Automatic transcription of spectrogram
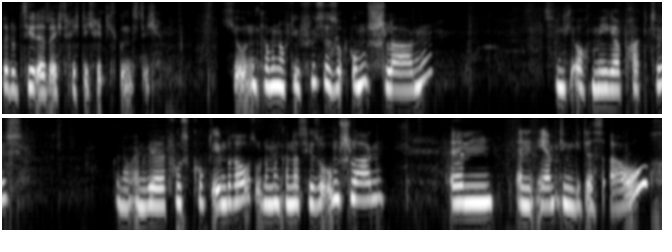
reduziert. Also echt richtig, richtig günstig. Hier unten kann man auch die Füße so umschlagen. Das finde ich auch mega praktisch. Genau, entweder der Fuß guckt eben raus oder man kann das hier so umschlagen. Ähm, an den Ärmchen geht das auch.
